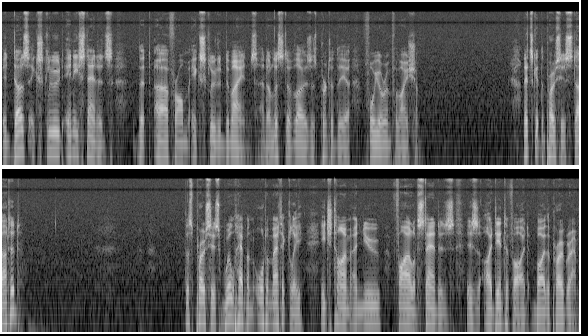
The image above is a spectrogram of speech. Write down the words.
It does exclude any standards that are from excluded domains and a list of those is printed there for your information. Let's get the process started. This process will happen automatically each time a new file of standards is identified by the program.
